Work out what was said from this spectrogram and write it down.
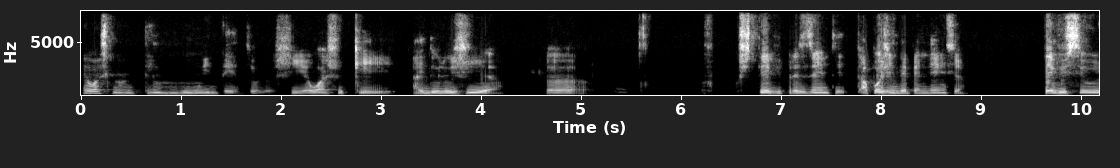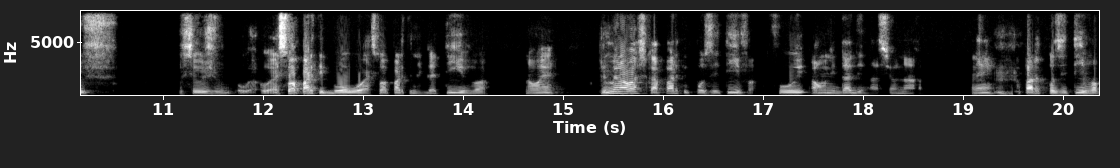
Eu acho que não tem muita ideologia. Eu acho que a ideologia uh, esteve presente após a independência, teve os seus, os seus, a sua parte boa, a sua parte negativa, não é? Primeiro, eu acho que a parte positiva foi a unidade nacional, né? Uhum. A parte positiva,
